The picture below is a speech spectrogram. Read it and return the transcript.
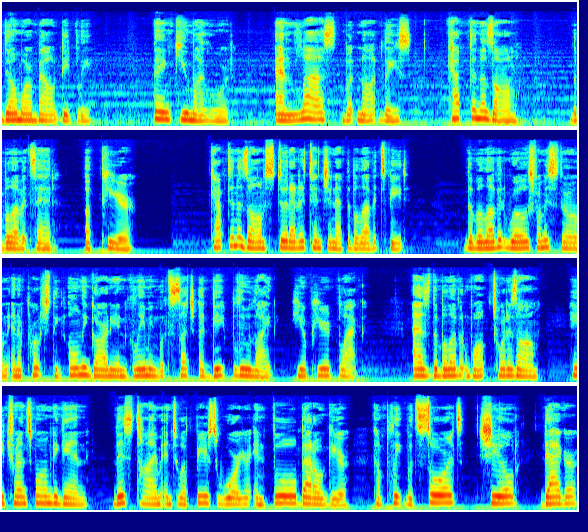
Delmar bowed deeply. Thank you, my lord. And last but not least, Captain Azam, the beloved said, appear. Captain Azam stood at attention at the beloved's feet. The beloved rose from his throne and approached the only guardian gleaming with such a deep blue light he appeared black. As the beloved walked toward Azam, he transformed again, this time into a fierce warrior in full battle gear, complete with swords, shield, dagger,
